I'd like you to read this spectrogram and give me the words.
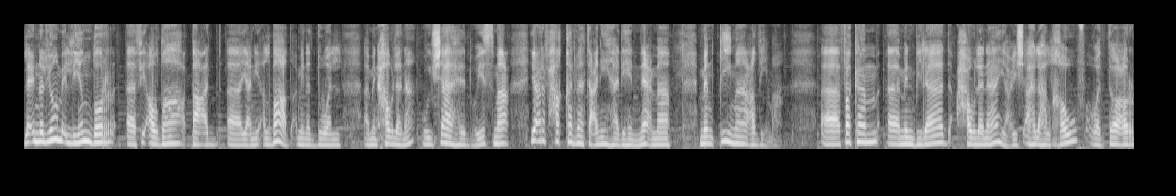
لأنه اليوم اللي ينظر آه، في أوضاع بعد آه، يعني البعض من الدول آه، من حولنا ويشاهد ويسمع يعرف حقا ما تعنيه هذه النعمة من قيمة عظيمة. فكم من بلاد حولنا يعيش أهلها الخوف والذعر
